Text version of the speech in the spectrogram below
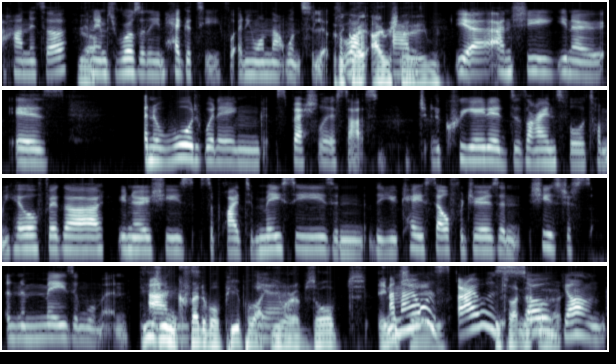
a hand knitter. Yeah. Her name's Rosaline Hegarty for anyone that wants to look it's a great up. irish And- name yeah, and she, you know, is an award-winning specialist that's d- created designs for Tommy Hilfiger. You know, she's supplied to Macy's and the UK Selfridges, and she's just an amazing woman. these are incredible people that you yeah. were absorbed into And I was, I was so network. young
